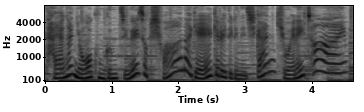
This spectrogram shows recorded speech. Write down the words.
다양한 영어 궁금증을 속 시원하게 해결해 드리는 시간 Q&A 타임.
